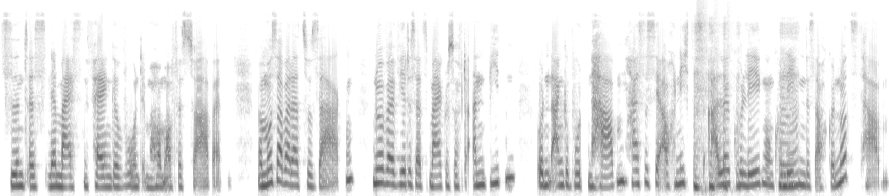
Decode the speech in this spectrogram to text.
sind es in den meisten Fällen gewohnt, im Homeoffice zu arbeiten. Man muss aber dazu sagen, nur weil wir das als Microsoft anbieten und angeboten haben, heißt es ja auch nicht, dass alle Kollegen und Kollegen mhm. das auch genutzt haben.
